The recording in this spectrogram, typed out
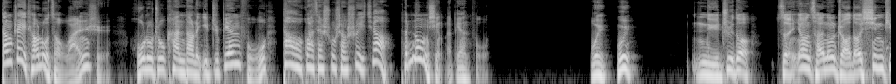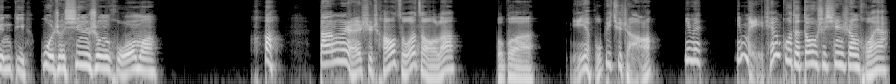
当这条路走完时，葫芦猪看到了一只蝙蝠倒挂在树上睡觉。他弄醒了蝙蝠。喂喂，你知道？怎样才能找到新天地，过上新生活吗？哈，当然是朝左走了。不过，你也不必去找，因为你每天过的都是新生活呀。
